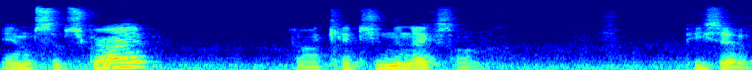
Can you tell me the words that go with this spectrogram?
and subscribe. And I'll catch you in the next one. Peace out.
